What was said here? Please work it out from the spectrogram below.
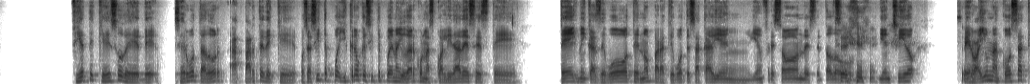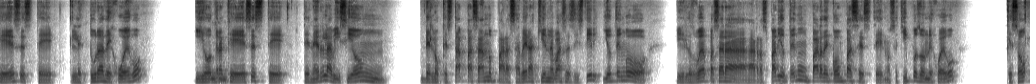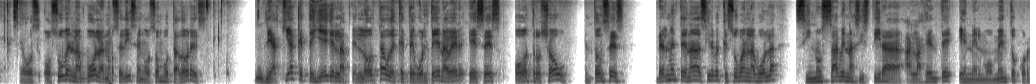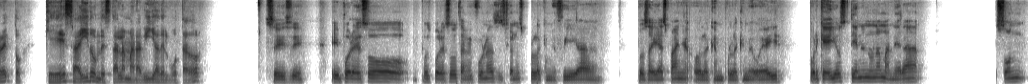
Fíjate que eso de, de ser votador, aparte de que, o sea, sí te puede, creo que sí te pueden ayudar con las cualidades este, técnicas de bote, ¿no? Para que votes acá bien, bien fresón, este, todo bien chido. Pero hay una cosa que es este lectura de juego y otra que es este tener la visión de lo que está pasando para saber a quién le vas a asistir. Yo tengo, y los voy a pasar a, raspar, yo tengo un par de compas este, en los equipos donde juego que son, o, suben la bola, ¿no? Se dicen, o son votadores. De aquí a que te llegue la pelota o de que te volteen a ver, ese es otro show. Entonces, realmente nada sirve que suban la bola si no saben asistir a, a la gente en el momento correcto, que es ahí donde está la maravilla del votador. Sí, sí. Y por eso, pues por eso también fue una de las decisiones por la que me fui a, pues allá a España o la que, por la que me voy a ir. Porque ellos tienen una manera, son,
